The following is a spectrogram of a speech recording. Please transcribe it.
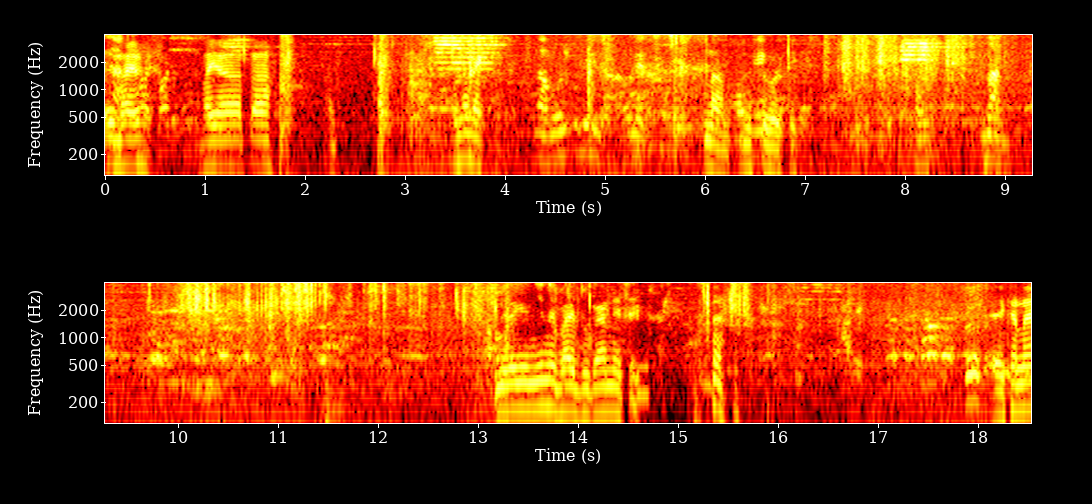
এই ভাই ভাইয়াটা না বুঝতে পারছি मेरा इंजन है भाई दुकान है सही এখানে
